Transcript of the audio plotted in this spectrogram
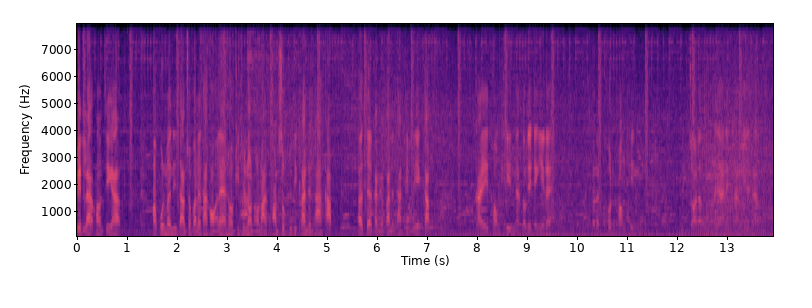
ปิดแล้วของจริงครับขอบคุณเพื่อนที่ตามชมการเดินทางของอันแน่ทองกินที่นอนออนไลน์ความสุขอยู่ที่การเดินทางครับ แล้วเจอกันกับการเดินทางทริปนี้กับไกด์ท้องถิ่นนะต้องเรียกอย่างนี้เลยก็เลยคนท้องถิ่น จอยและคุณภรรยาในครั้งนี้นะครับ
